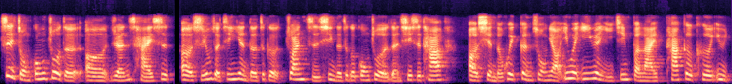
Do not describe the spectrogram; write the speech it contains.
这种工作的呃人才是呃使用者经验的这个专职性的这个工作的人，其实他呃显得会更重要，因为医院已经本来他各科域。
